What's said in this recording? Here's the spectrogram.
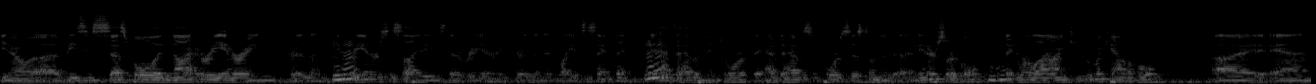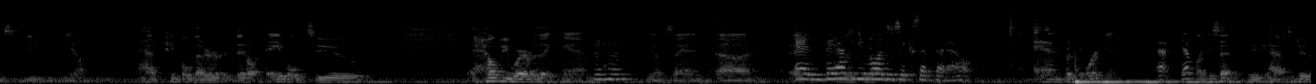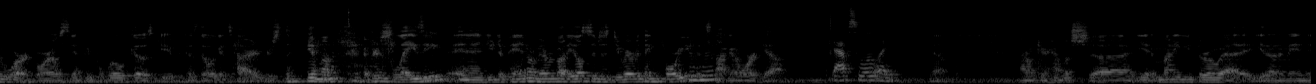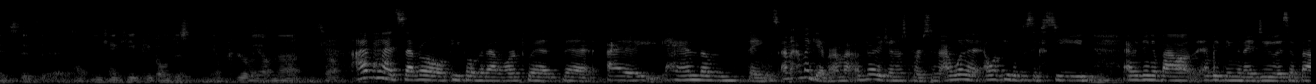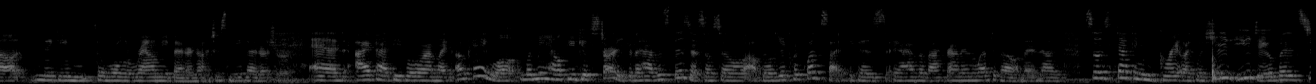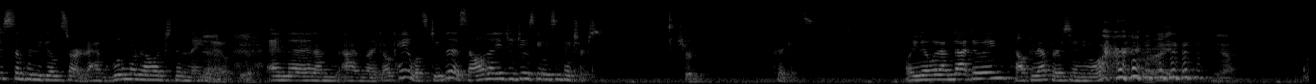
you know, uh, be successful and not re-entering prison, Mhm. re-enter society instead of re-entering prison. And like it's the same thing. They Mhm. have to have a mentor. They have to have a support system, an inner circle Mhm. they can rely on, keep them accountable, uh, and you you know, have people that are that are able to help you wherever they can. hmm You know what I'm saying? Uh, And they have to be willing to accept that help. and put the work in. Uh, yep. Like you said, you have to do the work, or else you know, people will ghost you because they'll get tired. If you're, you know, Mm-hmm. if you're just lazy and you depend on everybody else to just do everything for you, it's Mhm. not going to work out. Absolutely. Yeah. I don't care how much uh, you know, money you throw at it. You know what I mean? It's it's uh, you can't keep people just purely on that. So I've had several people that I've worked with that I hand them things. I'm, I'm a giver. I'm a, a very generous person. I want to. I want people to succeed. Everything about everything that I do is about making the world around me better, not just me better. sure. And I've had people where I'm like, okay, well, let me help you get started. You're gonna have this business, so, so I'll build you a quick website because I have a background in web development. Uh, so it's nothing great like what you, you do, but it's just something to get them started. I have a little more knowledge than they Yeah, do. yeah, And then I'm, I'm like, okay, let's do this. And all I need you to do is give me some pictures. Sure. Crickets. Well, you know what I'm not doing? Helping that person anymore. Right. Yeah.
